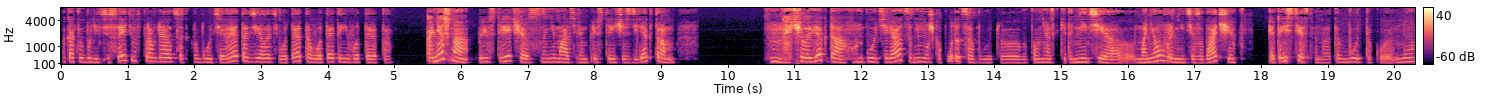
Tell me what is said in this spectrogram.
А как вы будете с этим справляться, как вы будете это делать, вот это, вот это и вот это. Конечно, при встрече с нанимателем, при встрече с директором, человек, да, он будет теряться, немножко путаться, будет э, выполнять какие-то не те маневры, не те задачи. Это естественно, это будет такое. Но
